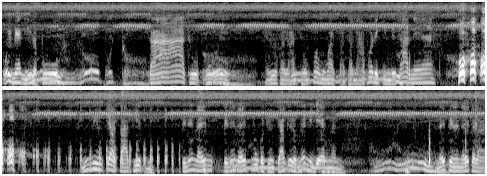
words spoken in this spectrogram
โอ้ยแม่นอีล่ะปูลาพระเจ้าสาธุปูเอ้ยให้ลูกให้หลานชมพ่อมุ่งมั่นปรารถนาพ่อได้กินได้ทานแน่ มีวิวแก้วตาทิพย์นี่เป็นยังไงเป็นยังไงปูก็ถึงจักอยู่ตรงนั้นนี่แดงนั่นอันไหนเป็นอันไหนก็ได้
